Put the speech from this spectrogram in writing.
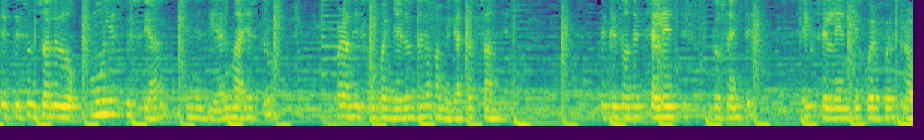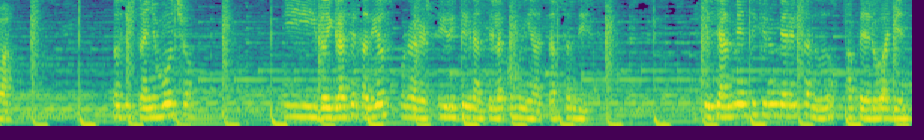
este es un saludo muy especial en el Día del Maestro para mis compañeros de la familia Tapsandes. Sé que son excelentes docentes, excelente cuerpo de trabajo. Los extraño mucho y doy gracias a Dios por haber sido integrante de la comunidad tapsandista. Especialmente quiero enviar el saludo a Pedro Ballén,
